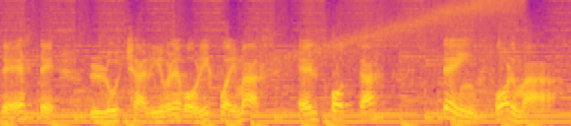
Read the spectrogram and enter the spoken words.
de este Lucha Libre Boricua y más. El podcast te informa.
